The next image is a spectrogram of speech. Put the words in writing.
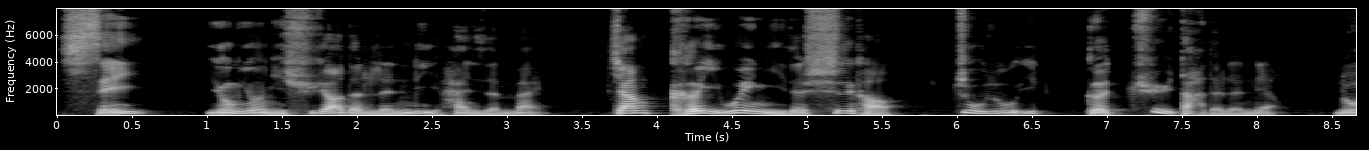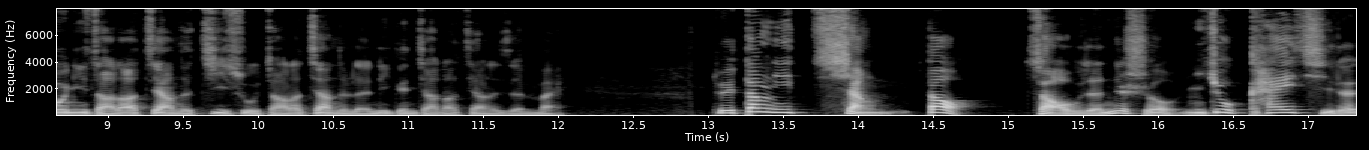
谁拥有你需要的能力和人脉，将可以为你的思考注入一。个巨大的能量。如果你找到这样的技术，找到这样的能力，跟找到这样的人脉，所以当你想到找人的时候，你就开启了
